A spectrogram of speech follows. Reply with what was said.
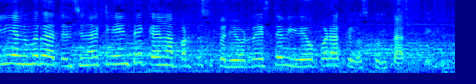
Y el número de atención al cliente queda en la parte superior de este video para que los contacten.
